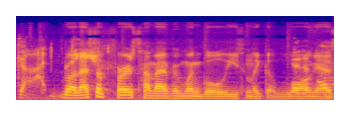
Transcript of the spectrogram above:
God. Bro, that's the first time I ever won goalies in like a long ass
